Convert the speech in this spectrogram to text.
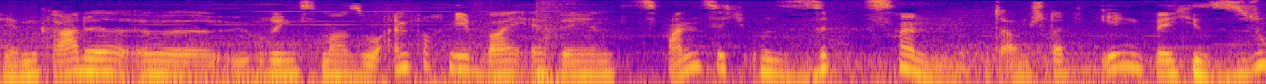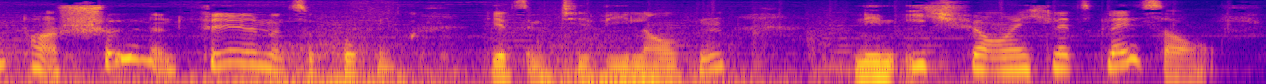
Wir haben gerade äh, übrigens mal so einfach nebenbei erwähnt, 20.17 Uhr und anstatt irgendwelche super schönen Filme zu gucken, die jetzt im TV laufen, nehme ich für euch Let's Plays auf.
